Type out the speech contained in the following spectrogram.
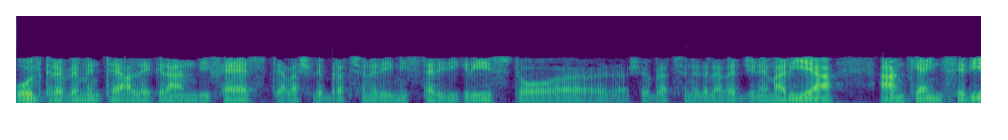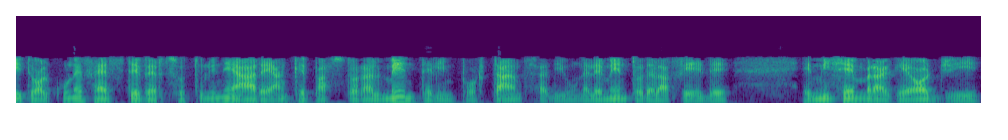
oltre ovviamente alle grandi feste, alla celebrazione dei misteri di Cristo, eh, la celebrazione della Vergine Maria, anche ha inserito alcune feste per sottolineare anche pastoralmente l'importanza di un elemento della fede. E mi sembra che oggi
